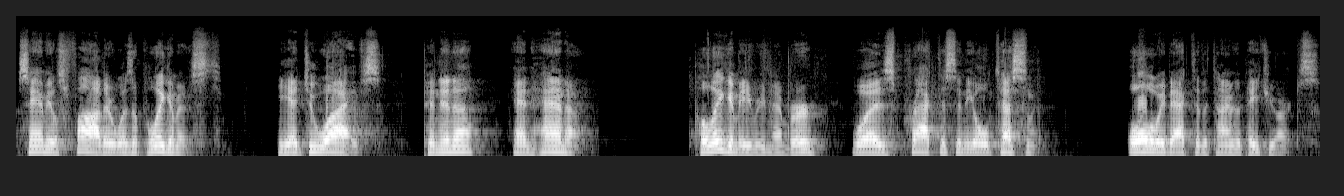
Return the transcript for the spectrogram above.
Samuel's father, was a polygamist. He had two wives, Peninnah and Hannah. Polygamy, remember, was practiced in the Old Testament, all the way back to the time of the patriarchs.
